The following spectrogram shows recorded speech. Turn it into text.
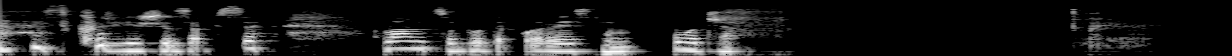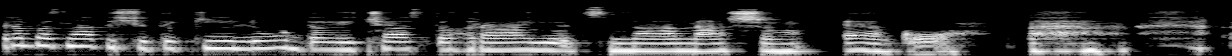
скоріше за все, вам це буде корисним. Отже, треба знати, що такі люди часто грають на нашому его,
